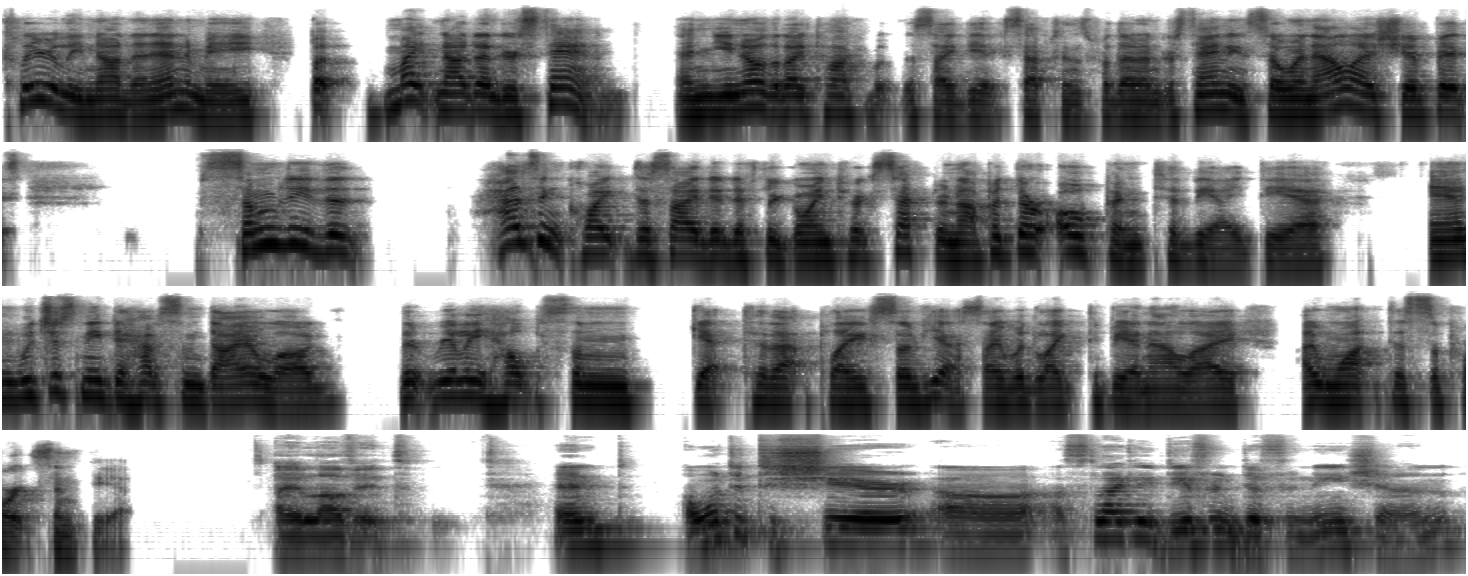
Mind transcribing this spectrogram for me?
clearly not an enemy, but might not understand. And you know that I talk about this idea acceptance without understanding. So in allyship, it's somebody that hasn't quite decided if they're going to accept or not, but they're open to the idea. And we just need to have some dialogue that really helps them get to that place of, yes, I would like to be an ally. I want to support Cynthia. I love it. And I wanted to share uh, a slightly different definition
